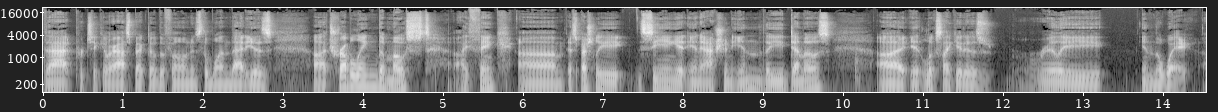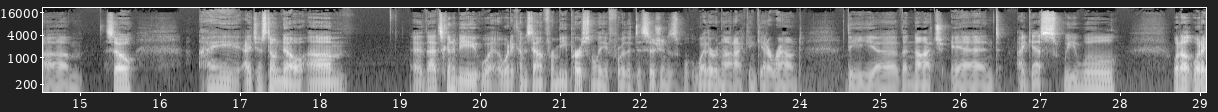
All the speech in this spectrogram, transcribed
that particular aspect of the phone is the one that is uh, troubling the most, I think, um, especially seeing it in action in the demos. Uh, it looks like it is really in the way. Um, so I I just don't know. Um, uh, that's going to be what, what, it comes down for me personally for the decision is whether or not I can get around the uh, the notch. And I guess we will. What I, what I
